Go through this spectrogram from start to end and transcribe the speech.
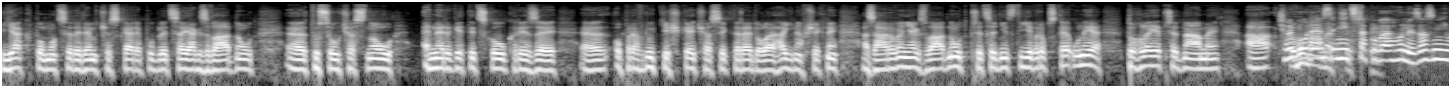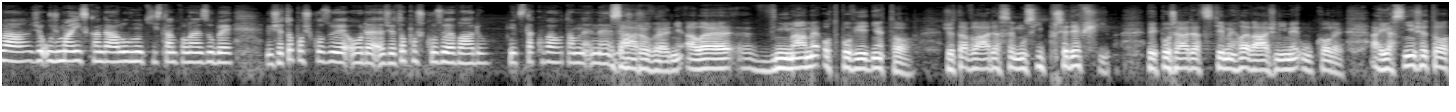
jak pomoci lidem v České republice, jak zvládnout eh, tu současnou energetickou krizi, eh, opravdu těžké časy, které doléhají na všechny a zároveň jak zvládnout předsednictví Evropské unie. Tohle je před námi a Čili ODS nic takového nezaznívá, že už mají skandálu hnutí stan plné zuby, že to poškozuje ODS, že to poškozuje vládu. Nic takového tam ne. ne zároveň, ale vnímáme odpovědně to, že ta vláda se musí především vypořádat s těmihle vážnými úkoly. A jasně, že to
